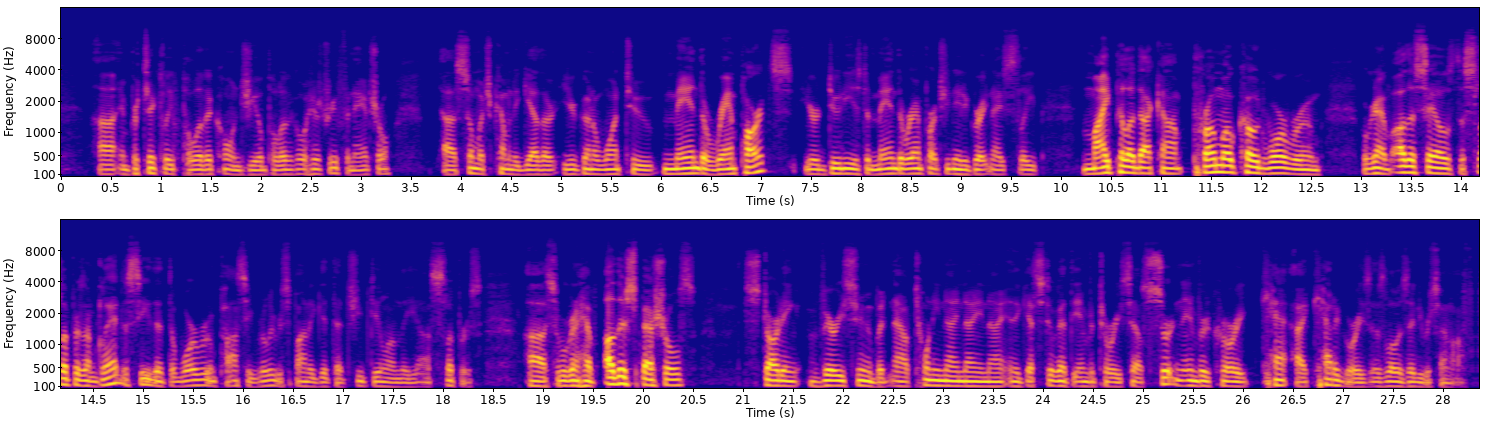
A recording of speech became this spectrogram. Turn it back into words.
uh, and particularly political and geopolitical history, financial. Uh, so much coming together. You're going to want to man the ramparts. Your duty is to man the ramparts. You need a great night's sleep. MyPillow.com, promo code War Room. We're going to have other sales. The slippers. I'm glad to see that the War Room posse really responded to get that cheap deal on the uh, slippers. Uh, so we're going to have other specials starting very soon, but now twenty nine ninety nine, and it gets still got the inventory sale. Certain inventory ca- uh, categories as low as eighty percent off.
